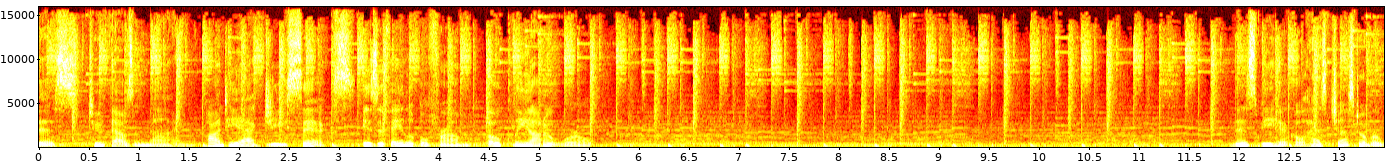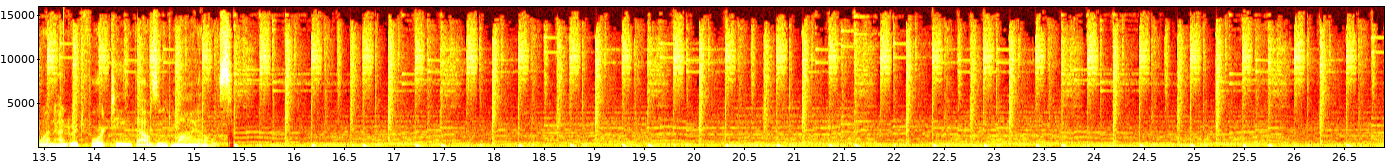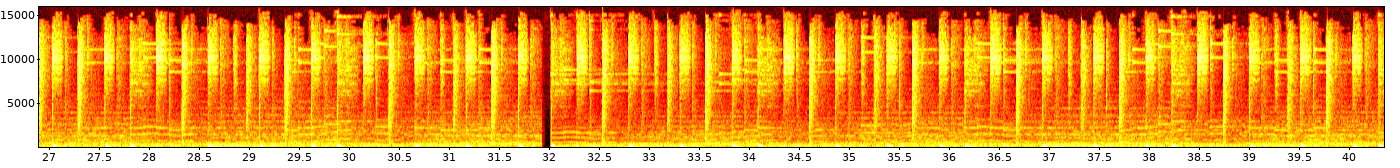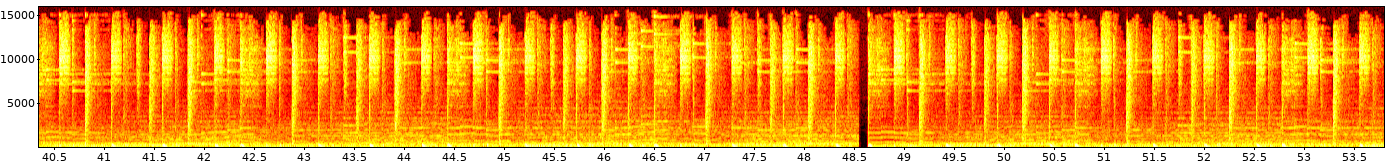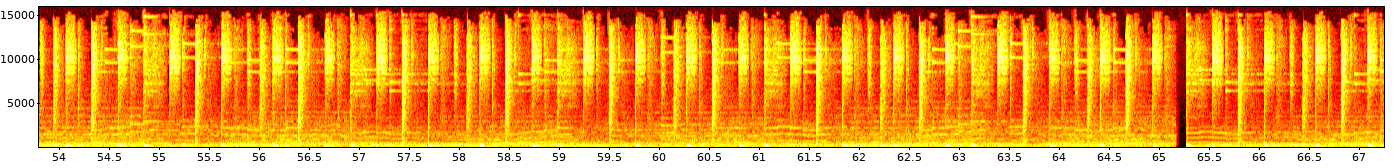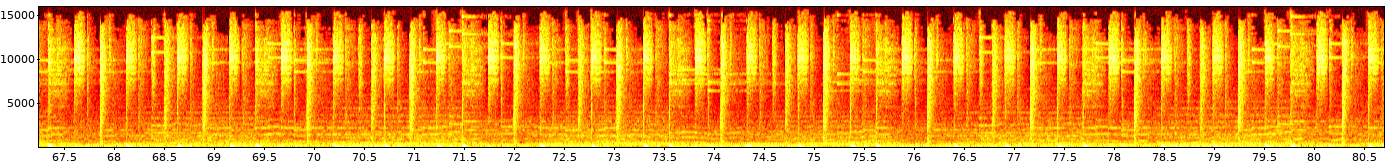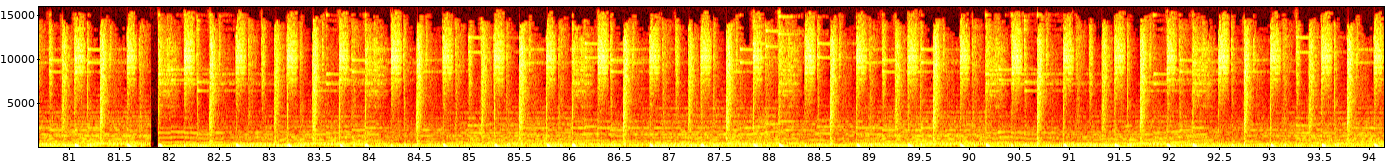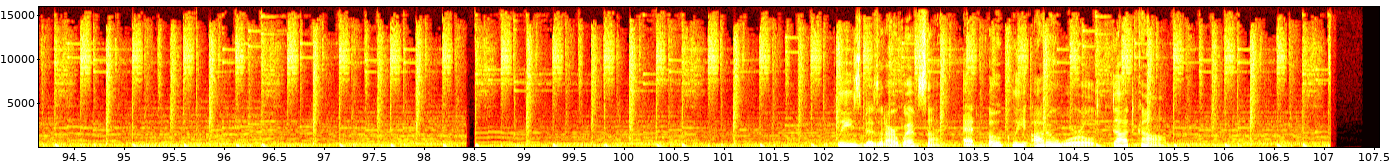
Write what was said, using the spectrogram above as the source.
This 2009 Pontiac G6 is available from Oakley Auto World. This vehicle has just over 114,000 miles. Please visit our website at oakleyautoworld.com.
